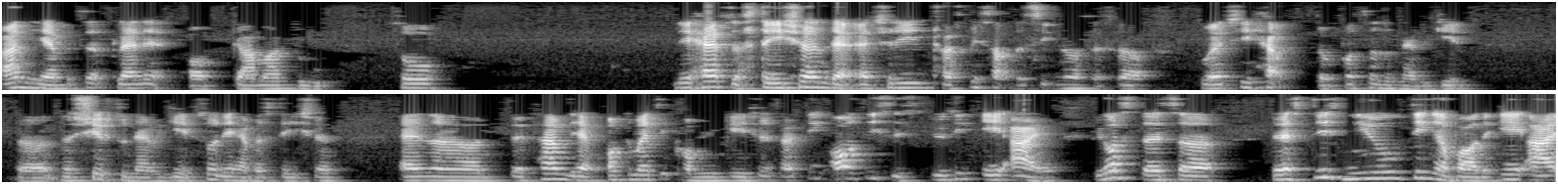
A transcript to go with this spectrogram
uninhabited planet of Gamma 2. So they have the station that actually transmits out the signals as well to actually help the person to navigate the the ship to navigate. So they have a station and uh, the time they have automatic communications. I think all this is using AI because there's a there's this new thing about the AI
